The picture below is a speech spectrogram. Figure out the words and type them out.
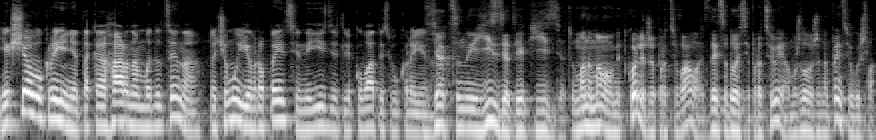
Якщо в Україні така гарна медицина, то чому європейці не їздять лікуватись в Україну? Як це не їздять, як їздять? У мене мама в медколеджі працювала, здається, досі працює, а можливо вже на пенсію вийшла.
